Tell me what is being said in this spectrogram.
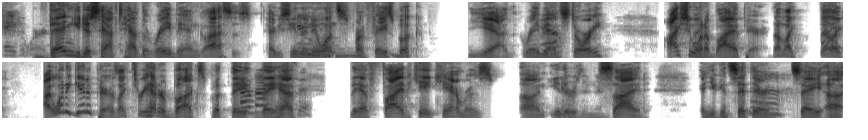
paperwork. Then you just have to have the Ray Ban glasses. Have you seen the new ones from mm. Facebook? Yeah, Ray Ban yeah. Story. I actually want to buy a pair. They're like they're like I want to get a pair. It's like three hundred bucks, but they they have it? they have five K cameras on either side, and you can sit there and say, uh,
